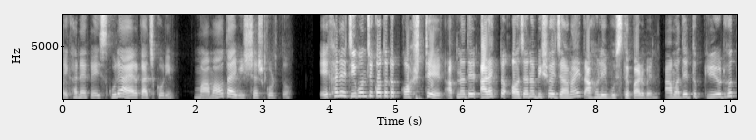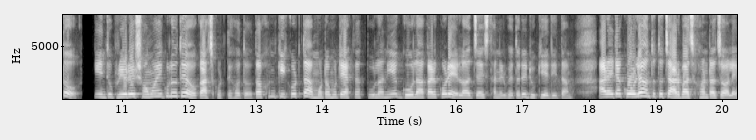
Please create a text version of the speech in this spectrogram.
এখানে একটা স্কুলে আয়ার কাজ করি। মামাও তাই বিশ্বাস করতো। এখানে জীবন যে কতটা কষ্টের, আপনাদের আরেকটা অজানা বিষয় জানাই, তাহলেই বুঝতে পারবেন। আমাদের তো পিরিয়ড হতো, কিন্তু পিরিয়ডের সময়গুলোতেও কাজ করতে হতো। তখন কি করতাম, মোটামুটি একটা তুলা নিয়ে গোল আকার করে লজ্জা স্থানের ভেতরে ঢুকিয়ে দিতাম। আর এটা করলে অন্তত চার পাঁচ ঘণ্টা চলে।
